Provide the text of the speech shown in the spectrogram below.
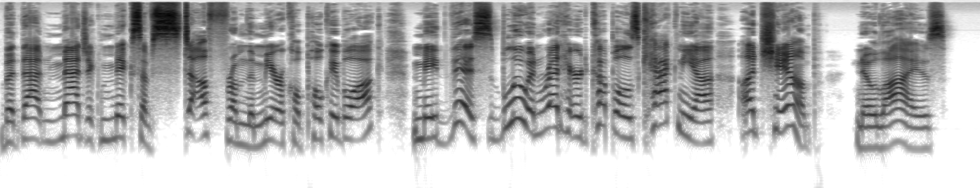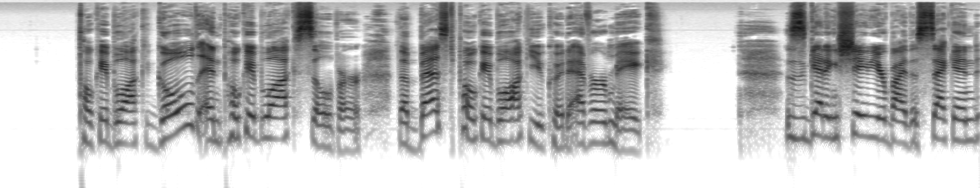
But that magic mix of stuff from the Miracle Pokeblock made this blue and red haired couple's Cacnea a champ. No lies. Pokeblock Gold and Pokeblock Silver, the best Pokeblock you could ever make. This is getting shadier by the second,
